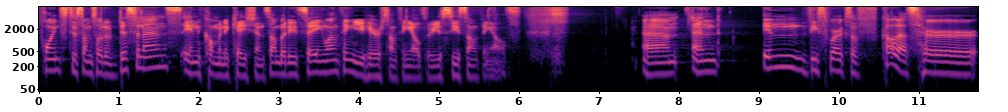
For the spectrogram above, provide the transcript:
points to some sort of dissonance in communication. Somebody saying one thing, you hear something else, or you see something else. Um, and in these works of Carla's, her,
